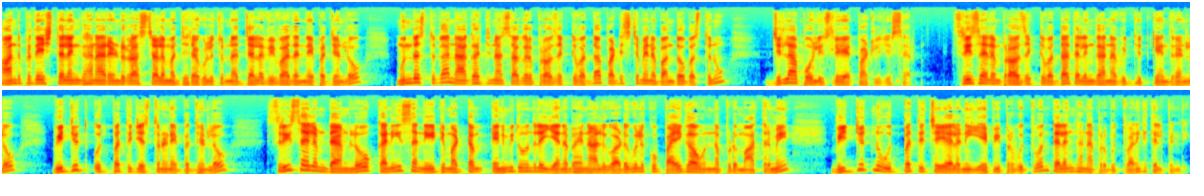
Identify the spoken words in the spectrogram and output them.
ఆంధ్రప్రదేశ్ తెలంగాణ రెండు రాష్ట్రాల మధ్య రగులుతున్న జల వివాదం నేపథ్యంలో ముందస్తుగా నాగార్జునసాగర్ ప్రాజెక్టు వద్ద పటిష్టమైన బందోబస్తును జిల్లా పోలీసులు ఏర్పాట్లు చేశారు. శ్రీశైలం ప్రాజెక్టు వద్ద తెలంగాణ విద్యుత్ కేంద్రంలో విద్యుత్ ఉత్పత్తి చేస్తున్న నేపథ్యంలో శ్రీశైలం డ్యాంలో కనీస నీటి మట్టం ఎనిమిది వందల ఎనభై నాలుగు అడుగులకు పైగా ఉన్నప్పుడు మాత్రమే విద్యుత్ను ఉత్పత్తి చేయాలని ఏపీ ప్రభుత్వం తెలంగాణ ప్రభుత్వానికి తెలిపింది.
